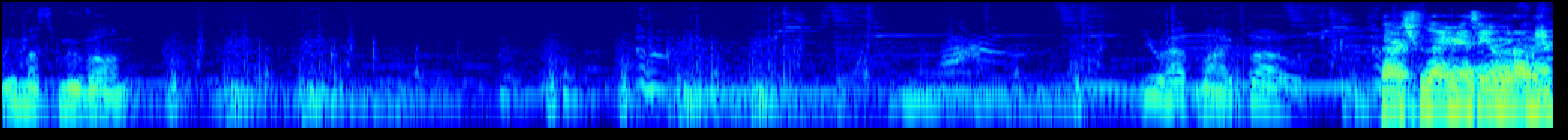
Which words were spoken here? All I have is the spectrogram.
We must move on. Dawać tutaj więcej obrony.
